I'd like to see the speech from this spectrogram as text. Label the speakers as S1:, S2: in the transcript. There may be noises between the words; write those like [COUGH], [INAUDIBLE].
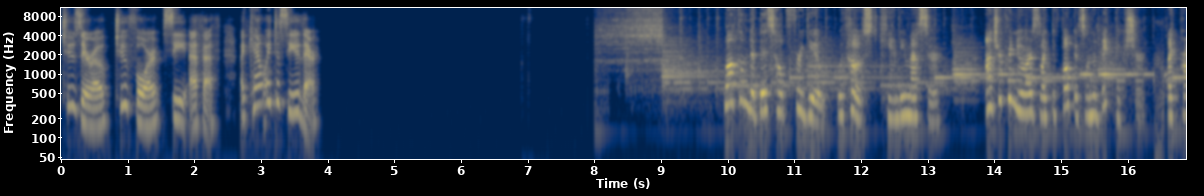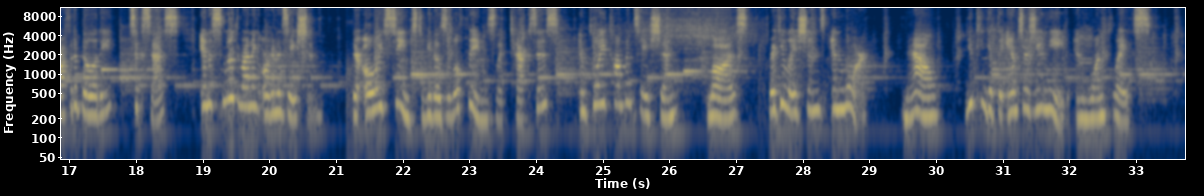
S1: 2024 CFF. I can't wait to see you there.
S2: Welcome to Biz Help for You with host Candy Messer. Entrepreneurs like to focus on the big picture, like profitability, success, and a smooth running organization. There always seems to be those little things like taxes, employee compensation, laws, regulations, and more now, you can get the answers you need in one place.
